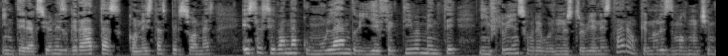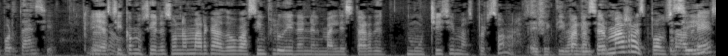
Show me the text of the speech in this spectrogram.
interacciones gratas con estas personas, esas se van acumulando y efectivamente influyen sobre nuestro bienestar, aunque no les demos mucha importancia. Y así como si eres un amargado, vas a influir en el malestar de muchísimas personas. Efectivamente. Para ser más responsables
